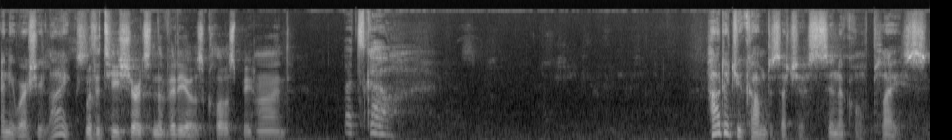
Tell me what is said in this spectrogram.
Anywhere she likes. With the t shirts and the videos close behind. Let's go. How did you come to such a cynical place?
